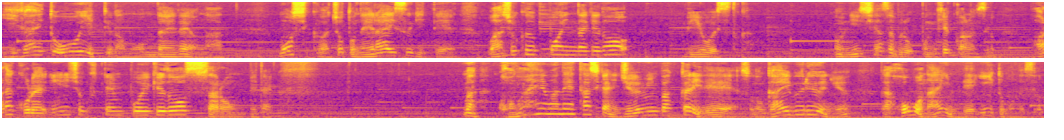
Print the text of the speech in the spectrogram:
意外と多いっていうのは問題だよなもしくはちょっと狙いすぎて和食っぽいんだけど美容室とか。西麻布六本木結構あるんですよ。あれこれ飲食店っぽいけどサロンみたいな。まあこの辺はね確かに住民ばっかりでその外部流入がほぼないんでいいと思うんですよ。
